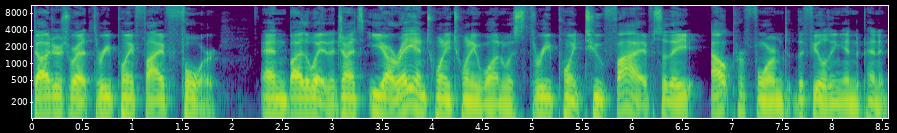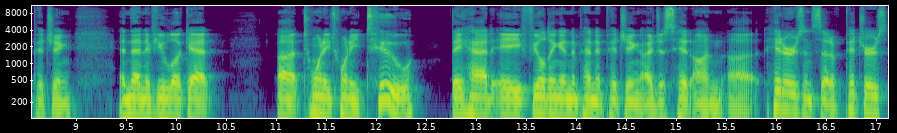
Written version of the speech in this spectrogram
Dodgers were at 3.54. And by the way, the Giants' ERA in 2021 was 3.25, so they outperformed the fielding independent pitching. And then if you look at uh, 2022, they had a fielding independent pitching. I just hit on uh, hitters instead of pitchers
